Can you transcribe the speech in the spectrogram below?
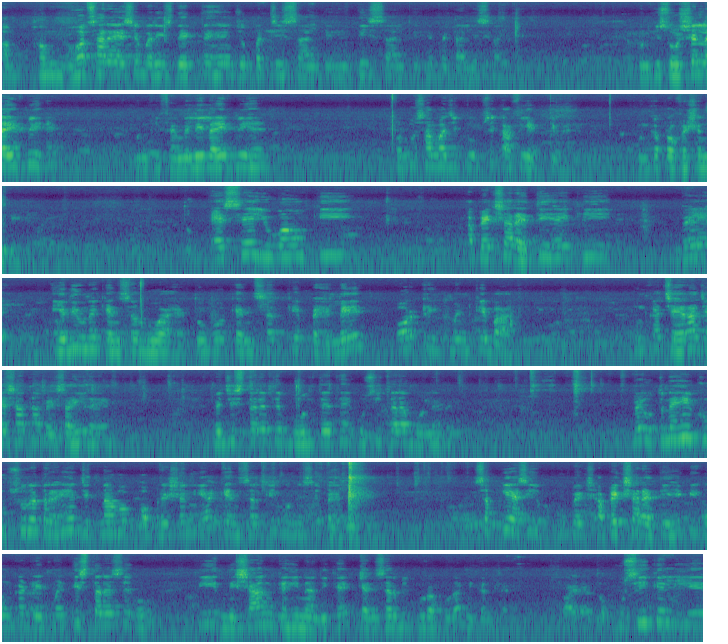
अब हम बहुत सारे ऐसे मरीज़ देखते हैं जो 25 साल के हैं 30 साल के हैं 45 साल के हैं। उनकी सोशल लाइफ भी है, उनकी फैमिली लाइफ भी है और वो सामाजिक रूप से काफ़ी एक्टिव है। उनका प्रोफेशन भी है। तो ऐसे युवाओं की अपेक्षा रहती है कि वे, यदि उन्हें कैंसर हुआ है तो वो कैंसर के पहले और ट्रीटमेंट के बाद, उनका चेहरा जैसा था, वैसा ही रहे। वे जिस तरह से बोलते थे, उसी तरह बोले। वे उतने ही खूबसूरत रहे जितना वो ऑपरेशन या कैंसर के होने से पहले थे। सबकी ऐसी अपेक्षा रहती है कि उनका ट्रीटमेंट इस तरह से हो कि निशान कहीं ना दिखे कैंसर भी पूरा पूरा निकल जाए। तो उसी के लिए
